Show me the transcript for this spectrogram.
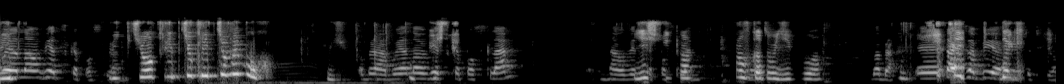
bo ja na owieckę poslam. Klipcio, klipcio, klipcio, wybuch. Uj, Dobra, bo ja na owieckę poslam. Na owieckę Jeśli to- poslam. krówka tu będzie była. Dobra, e, tak zabiłem Edek, ją przed chwilą.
